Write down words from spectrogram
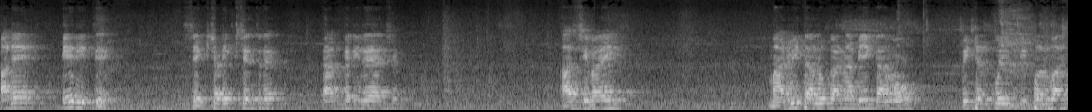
અને એ રીતે શૈક્ષણિક ક્ષેત્રે કામ કરી રહ્યા છે. આ સિવાય માંડવી તાલુકાના બે ગામો વિઠલપુર પીપલવાન,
